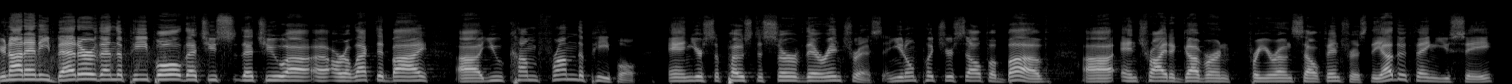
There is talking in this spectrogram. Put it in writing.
You're not any better than the people that you, that you uh, uh, are elected by. Uh, you come from the people, and you're supposed to serve their interests. And you don't put yourself above uh, and try to govern for your own self interest. The other thing you see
